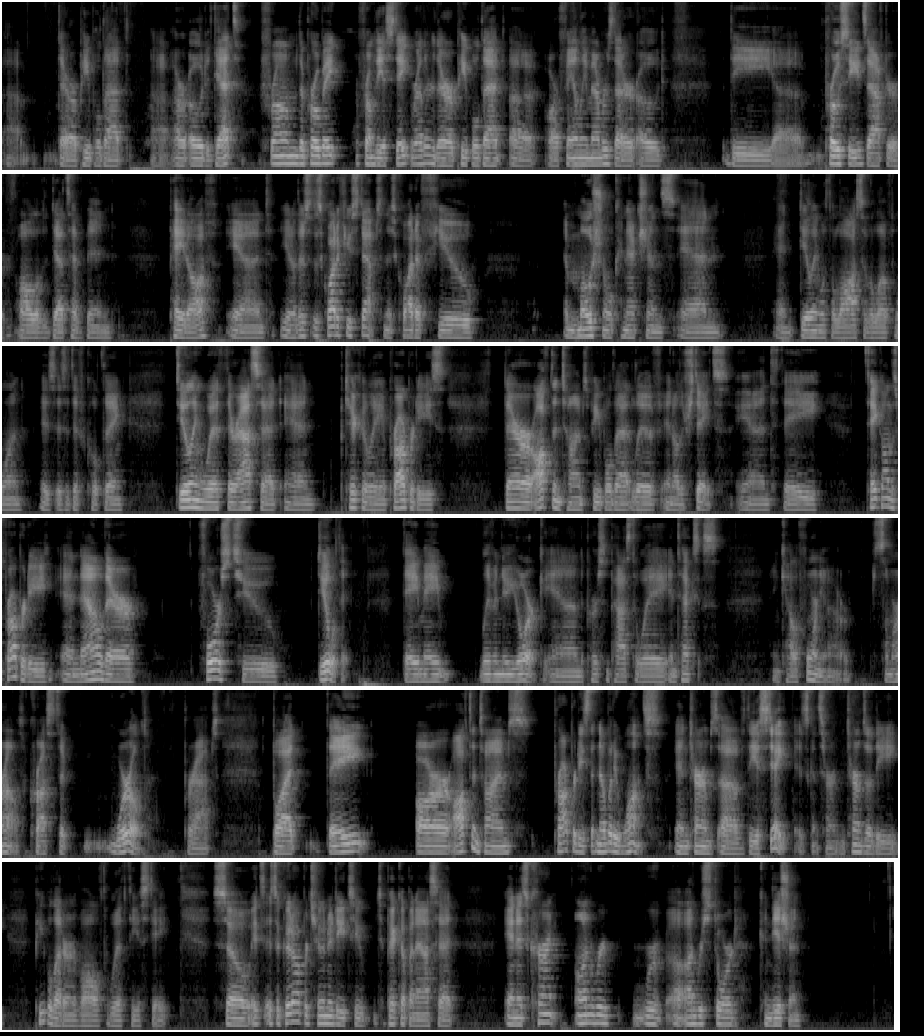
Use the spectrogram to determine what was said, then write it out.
um, there are people that uh, are owed a debt from the probate from the estate rather. There are people that uh, are family members that are owed the uh, proceeds after all of the debts have been paid off. And you know there's there's quite a few steps and there's quite a few emotional connections and and dealing with the loss of a loved one is is a difficult thing. Dealing with their asset and particularly properties there are oftentimes people that live in other states and they take on this property and now they're forced to deal with it. They may live in New York and the person passed away in Texas, in California, or somewhere else across the world, perhaps. But they are oftentimes properties that nobody wants in terms of the estate is concerned, in terms of the people that are involved with the estate. So it's it's a good opportunity to to pick up an asset in its current unre, re, uh, unrestored condition.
